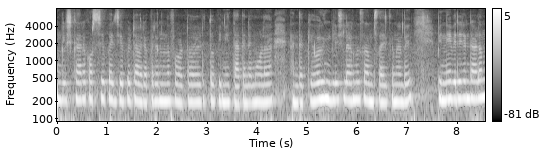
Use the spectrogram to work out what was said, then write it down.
ഇംഗ്ലീഷുകാരെ കുറച്ച് പരിചയപ്പെട്ട്. അവരപ്പുറം നിന്ന് ഫോട്ടോ എടുത്തു. പിന്നെ ഇത്താത്തന്റെ മോൾ എന്തൊക്കെയോ ഇംഗ്ലീഷിലായിരുന്നു സംസാരിക്കുന്നുണ്ട്. പിന്നെ ഇവർ രണ്ടാളും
